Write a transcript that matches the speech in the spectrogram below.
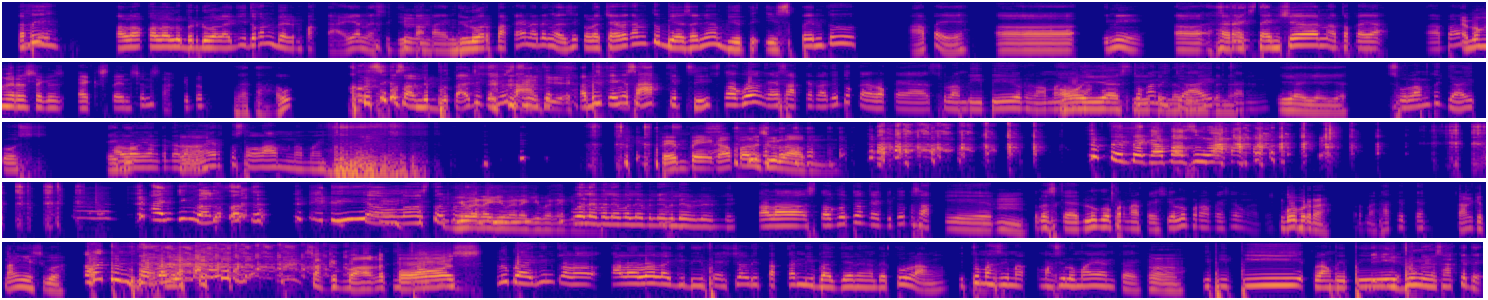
Tapi kalau kalau lu berdua lagi itu kan dari pakaian ya segi pakaian. Di luar pakaian ada nggak sih? Kalau cewek kan tuh biasanya beauty is pain tuh apa ya? Eh ini eh, hair extension atau kayak apa? Emang hair ex- extension sakit apa? Nggak tahu. Gue sih asal nyebut aja kayaknya sakit. Iya. Habis kayaknya sakit sih. Setahu gue yang kayak sakit lagi tuh kayak kayak sulam bibir namanya. Oh iya itu sih, kan bener, dijahit bener, bener. kan. Iya iya iya. Sulam tuh jahit bos. Kalau yang ke dalam air tuh selam namanya. Pempek kapal sulam. Pempek kapal sulam. Anjing banget. Ini ya Allah. Gimana gimana gimana gimana. Boleh boleh boleh boleh boleh boleh. Kalau setahu gue tuh kayak gitu tuh sakit. Hmm. Terus kayak dulu gue pernah facial, lu pernah facial nggak tuh? Gue pernah Pernah sakit kan? sakit nangis gua. Oh ternyata Sakit banget bos. lu bayangin kalau kalau lo lagi di facial ditekan di bagian yang ada tulang, itu masih ma- masih lumayan coy. Heeh. Di pipi, tulang Di pipi. hidung yang sakit ya?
